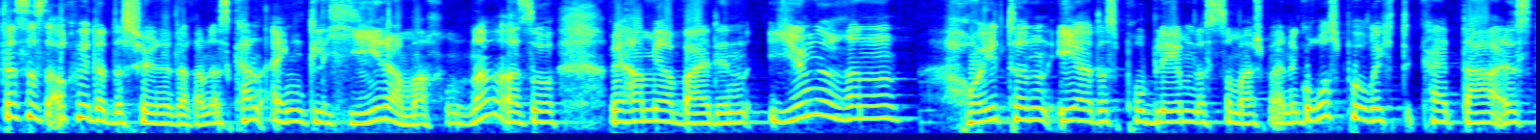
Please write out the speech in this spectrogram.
Das ist auch wieder das Schöne daran. Es kann eigentlich jeder machen. Ne? Also wir haben ja bei den Jüngeren heute eher das Problem, dass zum Beispiel eine Großporigkeit da ist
